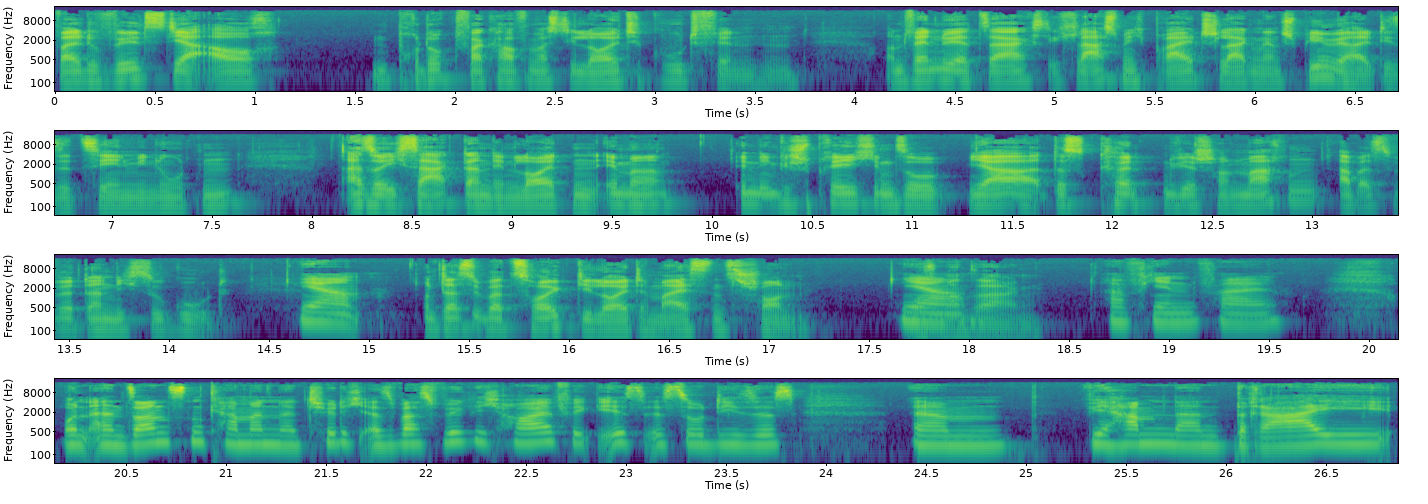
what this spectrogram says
weil du willst ja auch ein Produkt verkaufen, was die Leute gut finden. Und wenn du jetzt sagst, ich lasse mich breitschlagen, dann spielen wir halt diese 10 Minuten. Also ich sag dann den Leuten immer in den Gesprächen so, ja, das könnten wir schon machen, aber es wird dann nicht so gut. Ja, Und das überzeugt die Leute meistens schon, muss Ja. man sagen. Auf jeden Fall. Und ansonsten kann man natürlich, also was wirklich häufig ist, ist so dieses, ähm, wir haben dann drei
